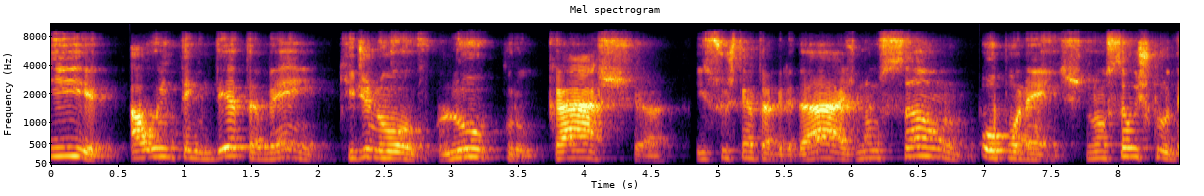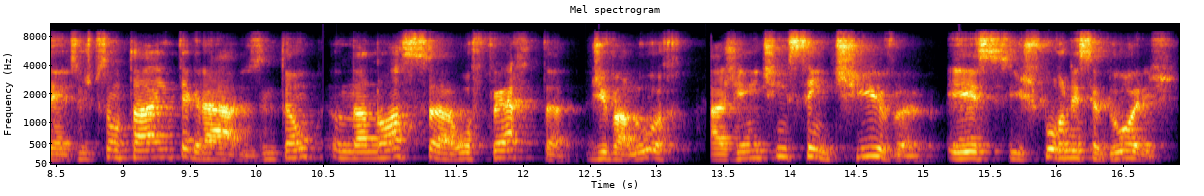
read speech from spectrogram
E ao entender também que, de novo, lucro, caixa, e sustentabilidade não são oponentes, não são excludentes, eles precisam estar integrados. Então, na nossa oferta de valor, a gente incentiva esses fornecedores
